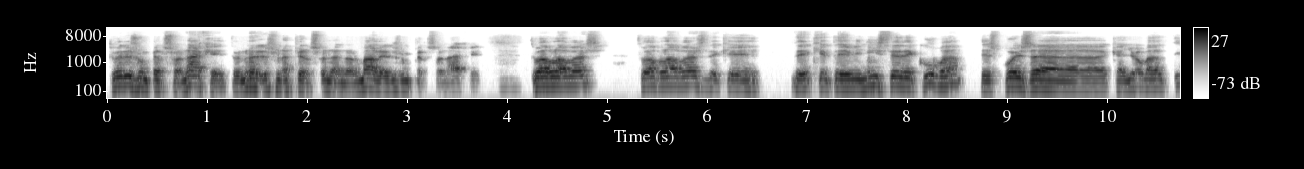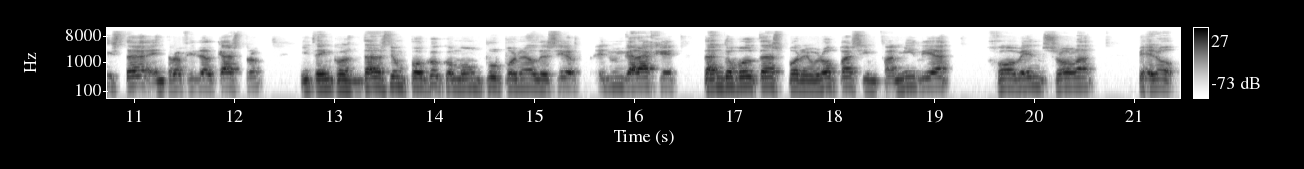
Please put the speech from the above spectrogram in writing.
tú eres un personaje, tú no eres una persona normal, eres un personaje. Tú hablabas, tú hablabas de que, de que te viniste de Cuba, después uh, cayó Batista, entró Fidel Castro y te encontraste un poco como un pupo en el desierto, en un garaje, dando vueltas por Europa sin familia, joven, sola, pero,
